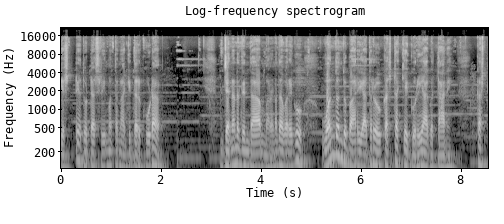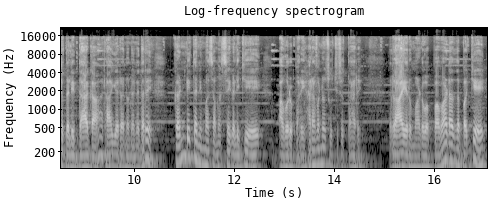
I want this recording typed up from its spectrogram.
ಎಷ್ಟೇ ದೊಡ್ಡ ಶ್ರೀಮಂತನಾಗಿದ್ದರೂ ಕೂಡ ಜನನದಿಂದ ಮರಣದವರೆಗೂ ಒಂದೊಂದು ಬಾರಿಯಾದರೂ ಕಷ್ಟಕ್ಕೆ ಗುರಿಯಾಗುತ್ತಾನೆ. ಕಷ್ಟದಲ್ಲಿದ್ದಾಗ ರಾಯರನ್ನು ನೆನೆದರೆ ಖಂಡಿತ ನಿಮ್ಮ ಸಮಸ್ಯೆಗಳಿಗೆ ಅವರು ಪರಿಹಾರವನ್ನು ಸೂಚಿಸುತ್ತಾರೆ. ರಾಯರು ಮಾಡುವ ಪವಾಡದ ಬಗ್ಗೆ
